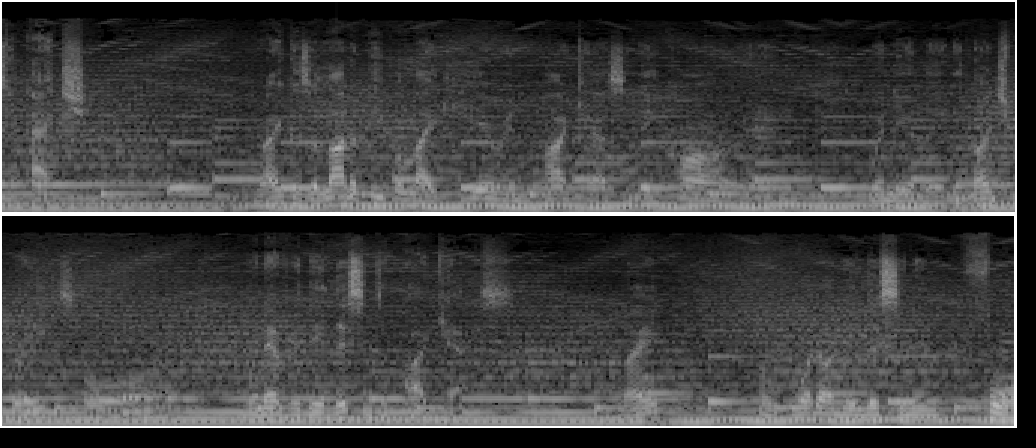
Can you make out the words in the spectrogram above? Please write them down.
to action. Right? Because a lot of people like hearing podcasts in their car and when they're in their lunch breaks or whenever they listen to podcasts. Right? But what are they listening for?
